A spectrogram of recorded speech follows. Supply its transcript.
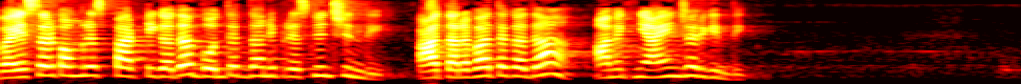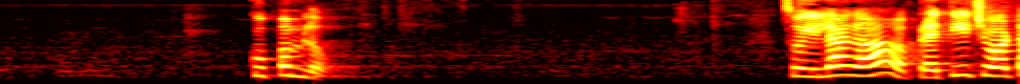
వైఎస్ఆర్ కాంగ్రెస్ పార్టీ కదా గొంతెద్దాన్ని ప్రశ్నించింది. ఆ తర్వాత కదా ఆమెకు న్యాయం జరిగింది. కుప్పంలో. సో ఇలాగా ప్రతి చోట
